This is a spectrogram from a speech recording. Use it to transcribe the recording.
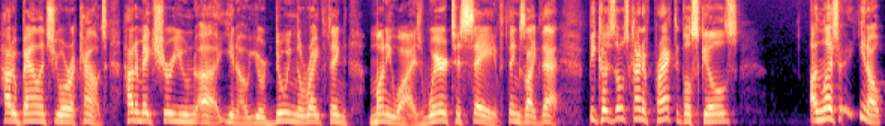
how to balance your accounts, how to make sure you uh, you know you're doing the right thing money wise, where to save, things like that. Because those kind of practical skills, unless you know,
